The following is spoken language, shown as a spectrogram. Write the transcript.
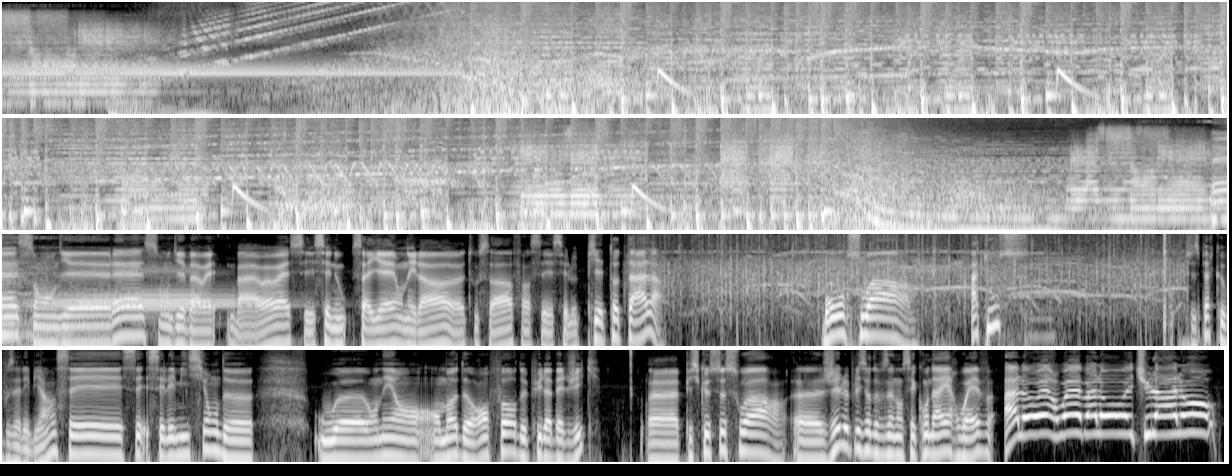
Les sondiers, les sondiers, bah ouais, bah ouais, ouais, c'est, nous, ça y est, on est là, euh, tout ça, enfin c'est, le pied total. Bonsoir à tous. J'espère que vous allez bien. C'est, l'émission de, où euh, on est en, mode renfort depuis la Belgique. Euh, puisque ce soir, j'ai le plaisir de vous annoncer qu'on a Airwave. Allô Airwave, allô, es-tu là, allô?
